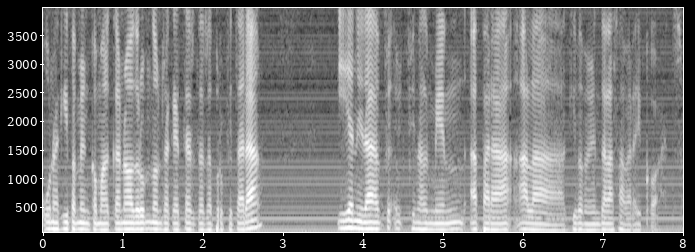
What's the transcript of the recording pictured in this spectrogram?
un equipament com el canòdrom doncs aquest es desaprofitarà i anirà finalment a parar a l'equipament de la Fabra i Coats.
